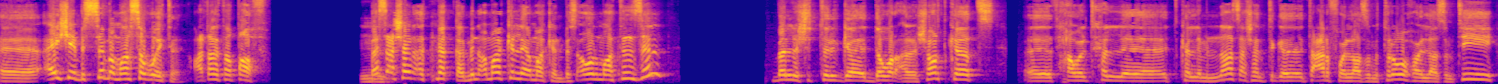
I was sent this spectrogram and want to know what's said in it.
آه أي شيء بالسماء ما سويته. أعطيته طاف. بس عشان أتنقل من أماكن لأماكن. بس أول ما تنزل تبلش تلقى تدور على shortcuts آه، تحاول تحل آه، تكلم الناس عشان تعرف وين لازم تروح وين لازم تي.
